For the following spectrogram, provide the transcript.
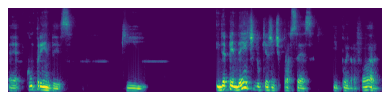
é, compreendesse que independente do que a gente processa e põe para fora,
